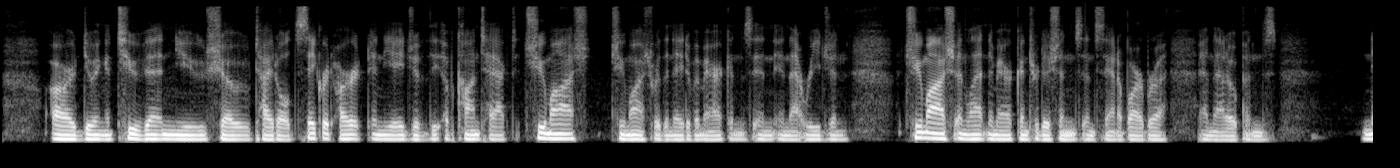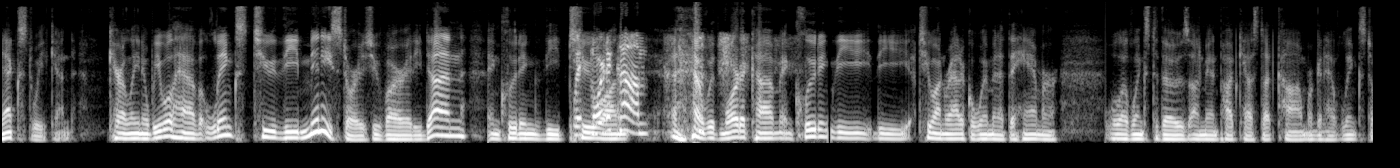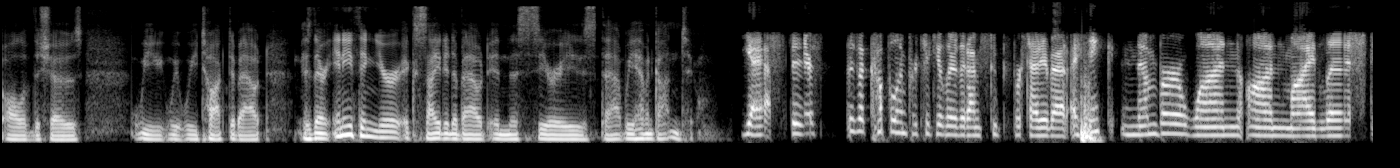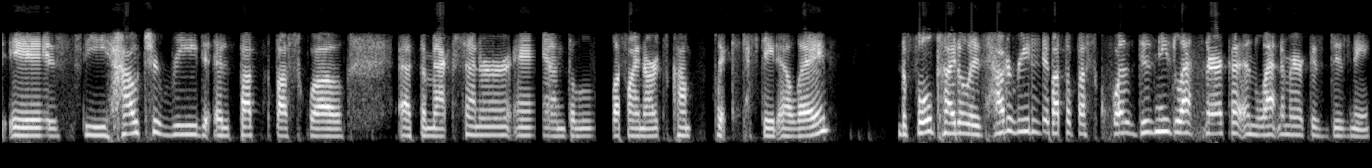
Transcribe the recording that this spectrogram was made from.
are doing a two venue show titled Sacred Art in the Age of the of Contact Chumash. Chumash were the Native Americans in, in that region. Chumash and Latin American traditions in Santa Barbara, and that opens next weekend. Carolina, we will have links to the mini stories you've already done, including the two with more on, to come, with more to come, including the the two on radical women at the Hammer. We'll have links to those on manpodcast.com. We're going to have links to all of the shows we, we, we talked about. Is there anything you're excited about in this series that we haven't gotten to? Yes, there's there's a couple in particular that I'm super excited about. I think number one on my list is the How to Read El Pato Pascual at the MAK Center and the Fine Arts Complex, State LA. The full title is How to Read El Pato Pascual, Disney's Latin America and Latin America's Disney.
